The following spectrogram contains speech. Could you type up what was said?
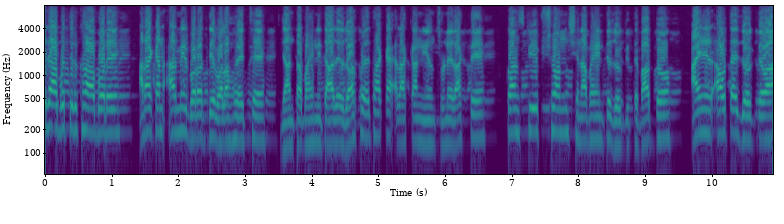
ইরাবতির খবরে আরাকান আর্মির বরাদ দিয়ে বলা হয়েছে জান্তা বাহিনী তাদের দখলে থাকা এলাকা নিয়ন্ত্রণে রাখতে কনস্ক্রিপশন সেনাবাহিনীতে যোগ দিতে বাধ্য, আইনের আওতায় যোগ দেওয়া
